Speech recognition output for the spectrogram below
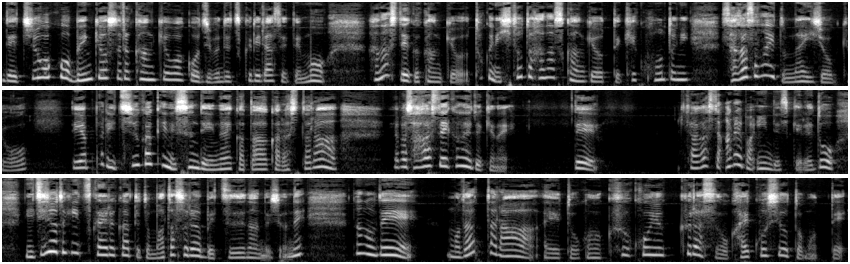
で中国語を勉強する環境はこう自分で作り出せても話していく環境特に人と話す環境って結構本当に探さないとない状況でやっぱり中華圏に住んでいない方からしたらやっぱ探していかないといけない。で探してあればいいんですけれど日常的に使えるかというとまたそれは別なんですよね。なのでもうだったら、えーと、このこういうクラスを開講しようと思って、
